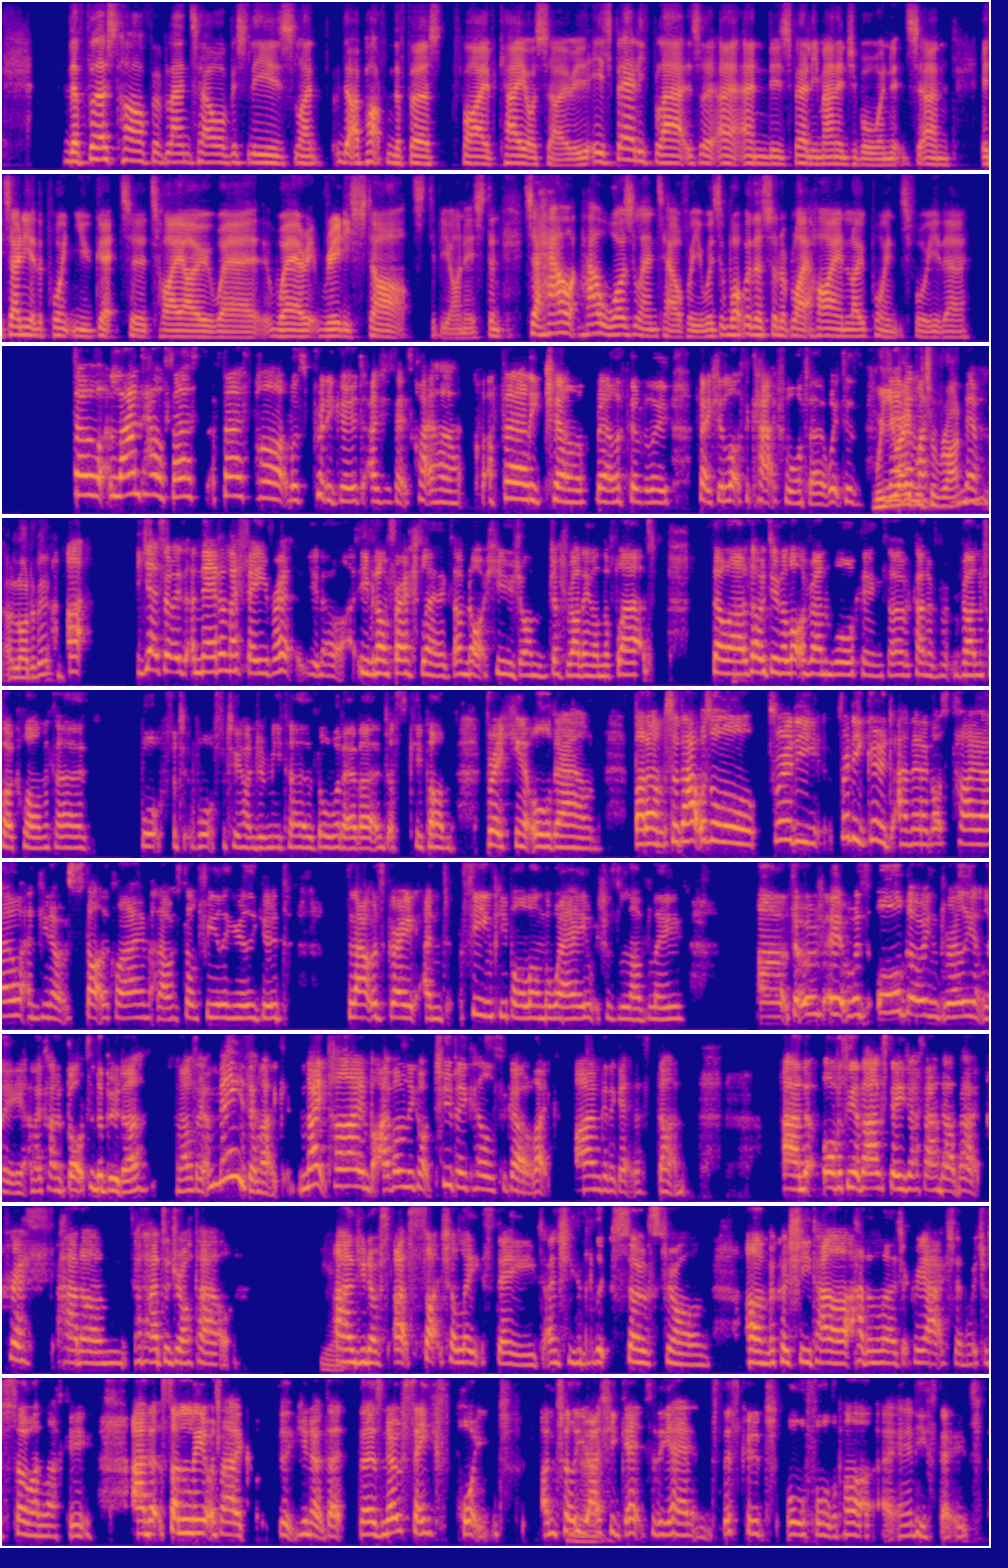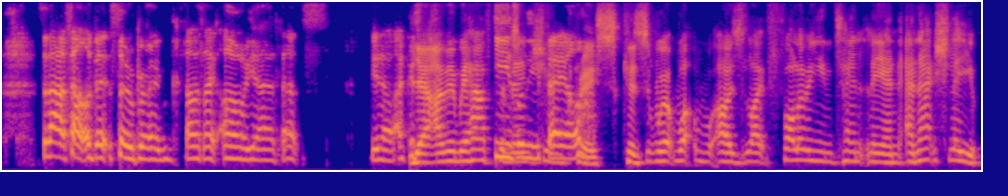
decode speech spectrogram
the first half of Lantau obviously is like, apart from the first 5k or so, it's fairly flat uh, and is fairly manageable. And it's um it's only at the point you get to Tai O where where it really starts, to be honest. And so, how how was Lantau for you? Was what were the sort of like high and low points for you there? So Lantau first first part was pretty good, as you say. It's quite a, a fairly chill, relatively. So actually, lots of catch water, which is Were you able my- to run never- a lot of it? yeah. So it's never my favorite. You know, even on fresh legs, I'm not huge on just running on the flat. So, uh, so I was doing a lot of run walking. So I would kind of run for a kilometer, walk for walk for 200 meters or whatever, and just keep on breaking it all down. But um, so that was all pretty pretty good. And then I got to Tai O, and you know, it was start the climb, and I was still feeling really good. So that was great, and seeing people along the way, which was lovely. Uh, so it was, it was all going brilliantly, and I kind of got to the Buddha, and I was like, amazing, like nighttime, but I've only got two big hills to go. Like I'm gonna get this done. And obviously, at that stage, I found out that Chris had um had had to drop out. Yeah. and you know at such a late stage and she had looked so strong um because she'd uh, had an allergic reaction which was so unlucky. And suddenly it was like that, you know that there's no safe point until you actually get to the end. This could all fall apart at any stage. So that felt a bit sobering. I was like oh yeah that's you know i could Yeah, I mean, we have to mention fail. Chris because I was like following intently, and and actually,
